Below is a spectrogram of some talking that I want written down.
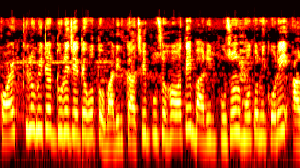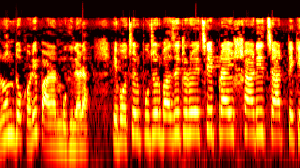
কয়েক কিলোমিটার দূরে যেতে হতো, বাড়ির কাছে পুজো হওয়াতে বাড়ির পুজোর মতনই করেই আনন্দ করে পাড়ার মহিলারা। এবছর পুজোর বাজেট রয়েছে প্রায় সাড়ে চার থেকে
